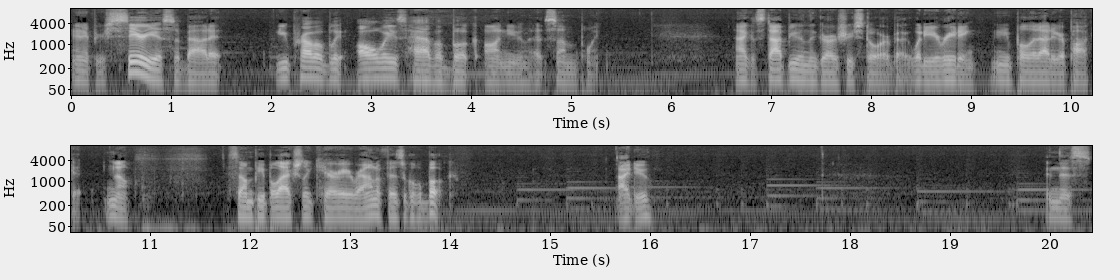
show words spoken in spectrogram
And if you're serious about it, you probably always have a book on you at some point. I could stop you in the grocery store, but what are you reading? And you pull it out of your pocket. No. Some people actually carry around a physical book. I do. In this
